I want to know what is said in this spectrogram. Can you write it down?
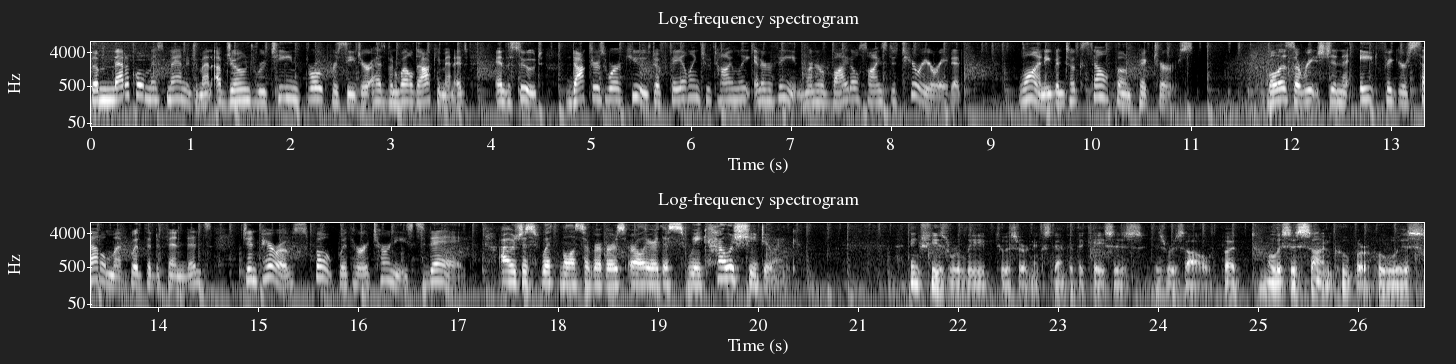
The medical mismanagement of Joan's routine throat procedure has been well documented. In the suit, doctors were accused of failing to timely intervene when her vital signs deteriorated. One even took cell phone pictures. Melissa reached an eight figure settlement with the defendants. Jen Pero spoke with her attorneys today. I was just with Melissa Rivers earlier this week. How is she doing? I think she's relieved to a certain extent that the case is, is resolved. But Melissa's son, Cooper, who is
